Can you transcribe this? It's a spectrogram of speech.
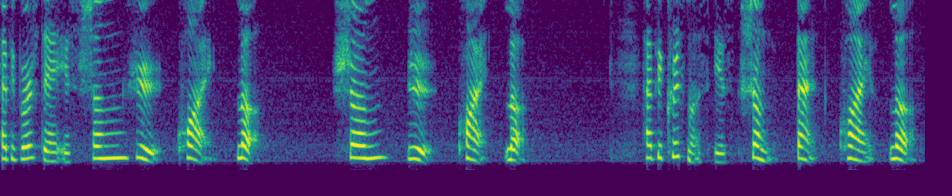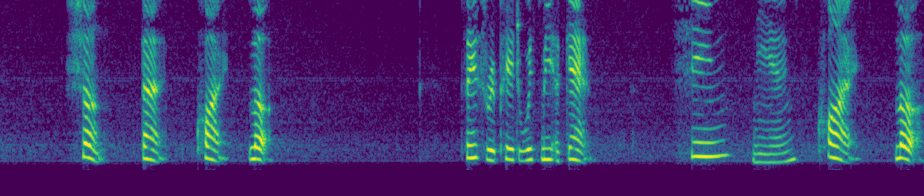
Happy Birthday is 生日快乐，生日快乐。Happy Christmas is 圣诞快乐，圣诞快乐。 Please repeat with me again. 新年快乐！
